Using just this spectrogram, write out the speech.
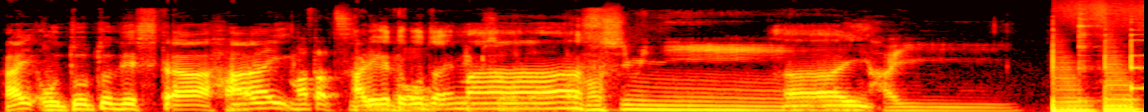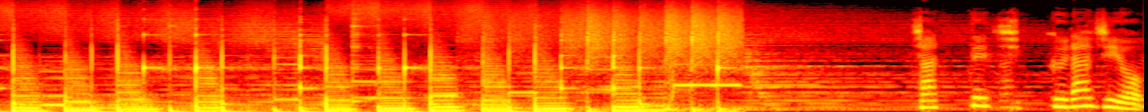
はい、弟でした。はい。また次のありがとうございます。楽しみに。はいはい。チャッテチックラジオ。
